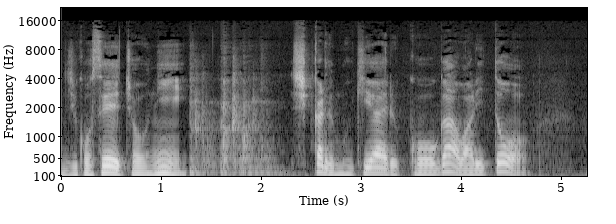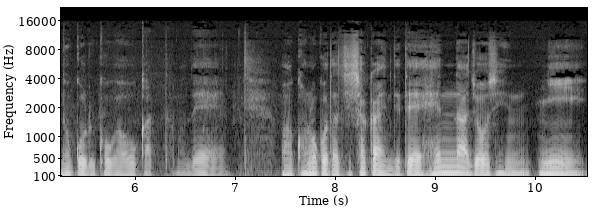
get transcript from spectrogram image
自己成長にしっかりと向き合える子が割と残る子が多かったので、まあ、この子たち社会に出て変な上司に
